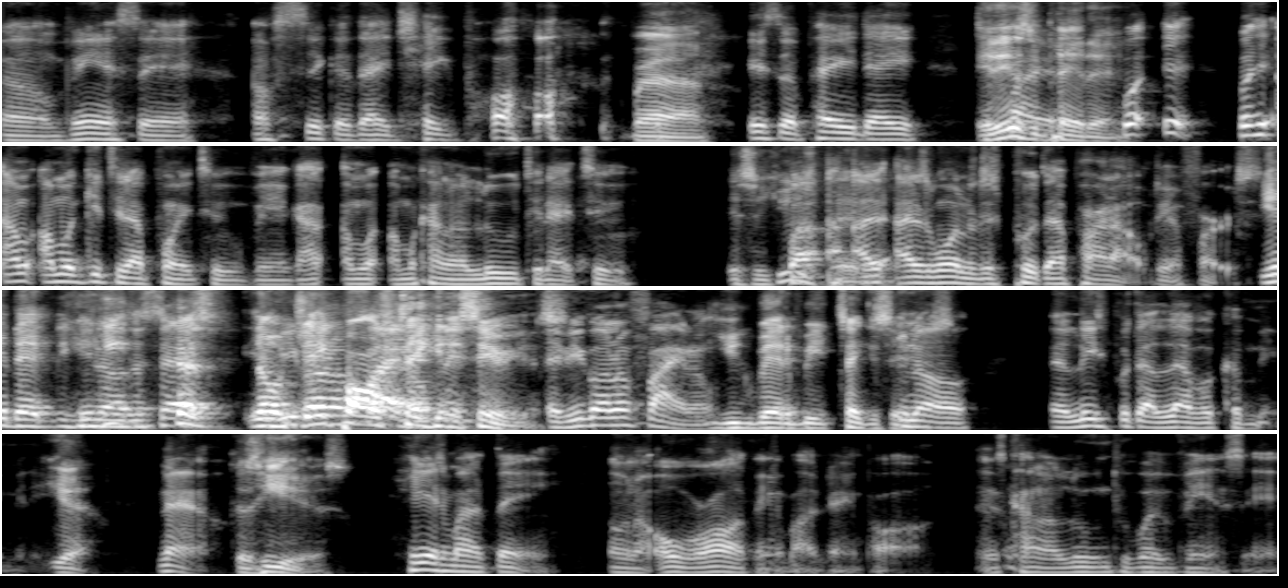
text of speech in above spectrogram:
Um, Vince said, "I'm sick of that Jake Paul. Bruh. it's a payday." It is a payday. But it, but I'm, I'm gonna get to that point too, Vin. I, I'm I'm gonna kind of allude to that too. It's a huge. I, I just want to just put that part out there first. yeah, that you know, he- the sad- because no, Jake Paul's fight him, taking it serious. If you're gonna fight him, you better be taking it serious. you know, at least put that level of commitment. in. yeah, Now, because he is. here's my thing on the overall thing about Jake Paul. and It's kind of alluding to what Vince said.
